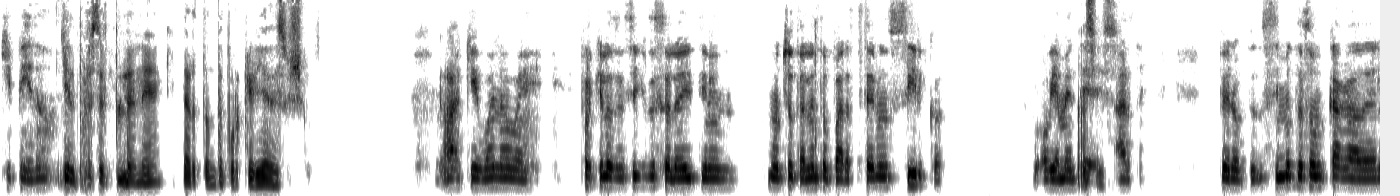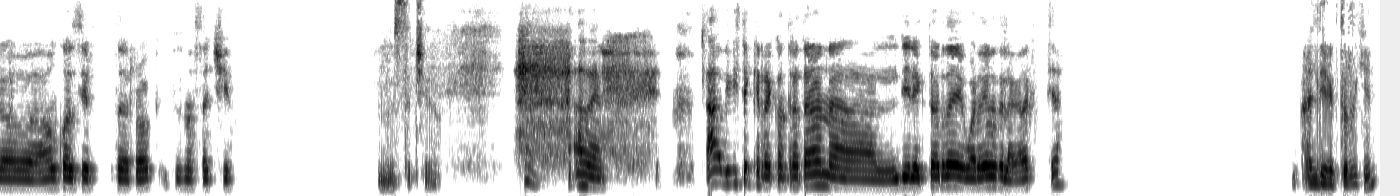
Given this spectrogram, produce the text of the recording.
¿Qué pedo? Y al parecer planean quitar tanta porquería de sus shows. Ah, qué bueno, güey. Porque los de Cirque du Soleil tienen mucho talento para hacer un circo. Obviamente es. arte. Pero pues, si metes un cagadero a un concierto de rock, pues no está chido. No está chido. A ver. Ah, ¿viste que recontrataron al director de Guardianes de la Galaxia? ¿Al director de quién?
